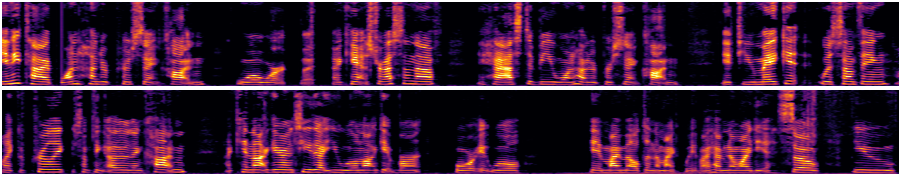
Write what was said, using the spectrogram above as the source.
Any type 100% cotton will work, but I can't stress enough it has to be 100% cotton. If you make it with something like acrylic, something other than cotton, I cannot guarantee that you will not get burnt or it will, it might melt in the microwave. I have no idea. So you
